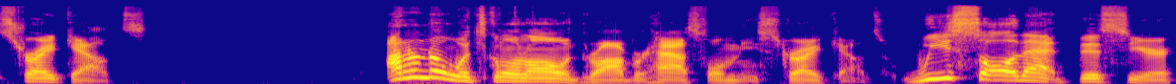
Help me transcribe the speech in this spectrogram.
strikeouts. I don't know what's going on with Robert Hassell and these strikeouts. We saw that this year,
